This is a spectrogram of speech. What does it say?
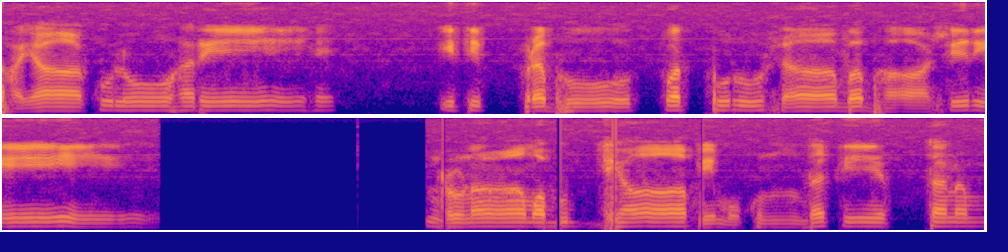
भयाकुलो हरेः इति प्रभो त्वत्पुरुषा बभाषिरे नृणामबुद्ध्यापि मुकुन्दकीर्तनम्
